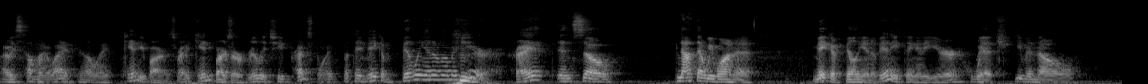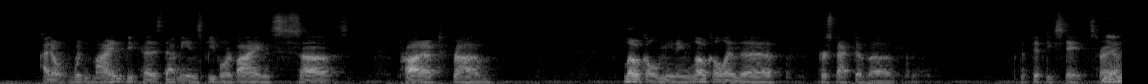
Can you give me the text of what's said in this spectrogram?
I always tell my wife, you know, like candy bars, right? Candy bars are a really cheap price point, but they make a billion of them a year, right? And so, not that we want to make a billion of anything in a year, which even though I don't wouldn't mind because that means people are buying uh, product from local, meaning local in the perspective of the 50 states, right? Yeah.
